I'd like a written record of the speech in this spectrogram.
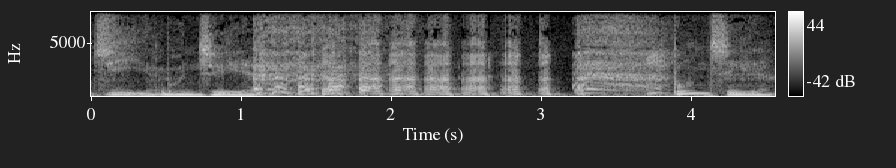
dia. Bom dia. bom dia.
